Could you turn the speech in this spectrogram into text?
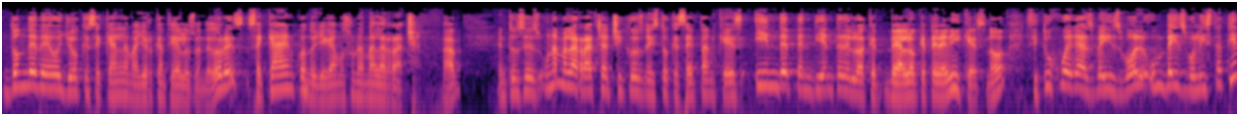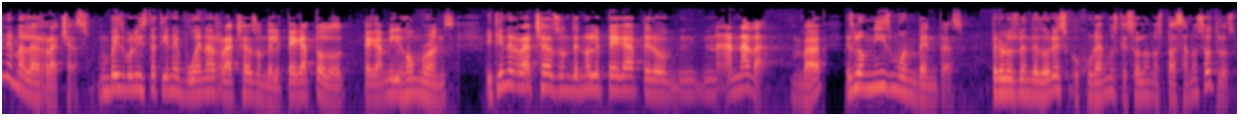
¿dónde veo yo que se caen la mayor cantidad de los vendedores? Se caen cuando llegamos a una mala racha. ¿va? Entonces, una mala racha, chicos, necesito que sepan que es independiente de, lo que, de a lo que te dediques, ¿no? Si tú juegas béisbol, un beisbolista tiene malas rachas. Un beisbolista tiene buenas rachas donde le pega todo, pega mil home runs, y tiene rachas donde no le pega, pero a nada, ¿va? Es lo mismo en ventas. Pero los vendedores juramos que solo nos pasa a nosotros.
